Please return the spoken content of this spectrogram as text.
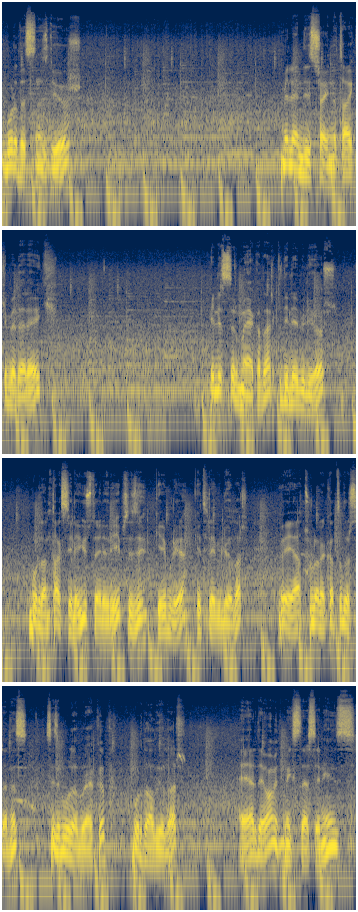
buradasınız diyor. Melendiz çayını takip ederek Bilisırma'ya kadar gidilebiliyor. Buradan taksiyle 100 TL ödeyip sizi geri buraya getirebiliyorlar. Veya turlara katılırsanız sizi burada bırakıp burada alıyorlar. Eğer devam etmek isterseniz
